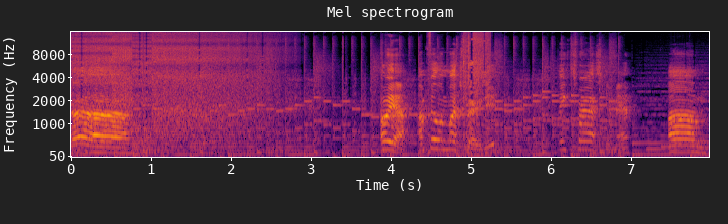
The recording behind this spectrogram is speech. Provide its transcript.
Uh... Oh yeah, I'm feeling much better, dude. Thanks for asking, man. Um...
